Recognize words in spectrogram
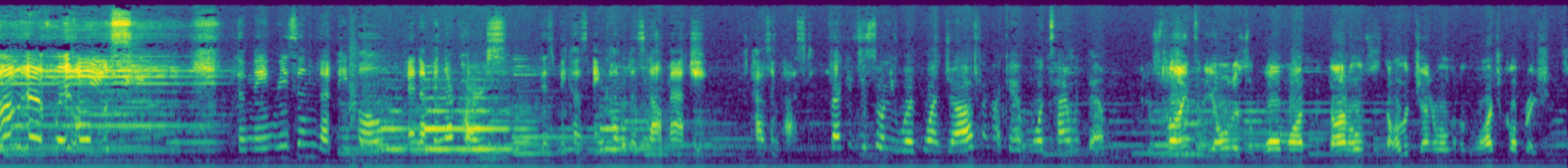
I'm halfway homeless. The main reason that people end up in their cars is because income does not match housing cost. If I could just only work one job I could have more time with them. It is time for the owners of Walmart, McDonald's, Dollar General, and other large corporations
